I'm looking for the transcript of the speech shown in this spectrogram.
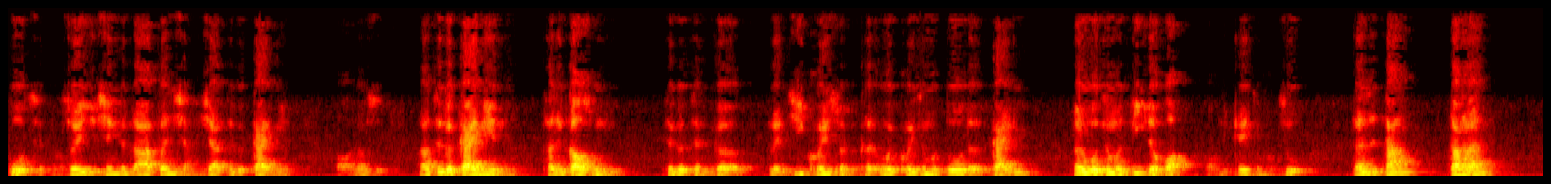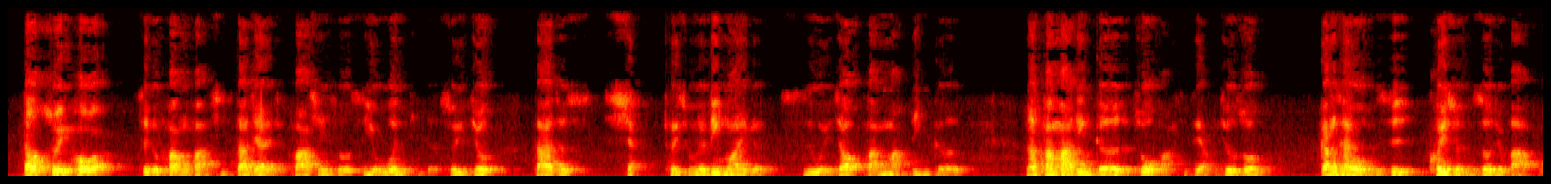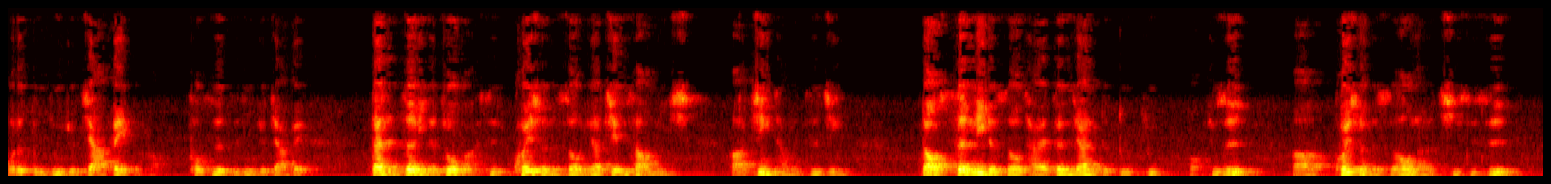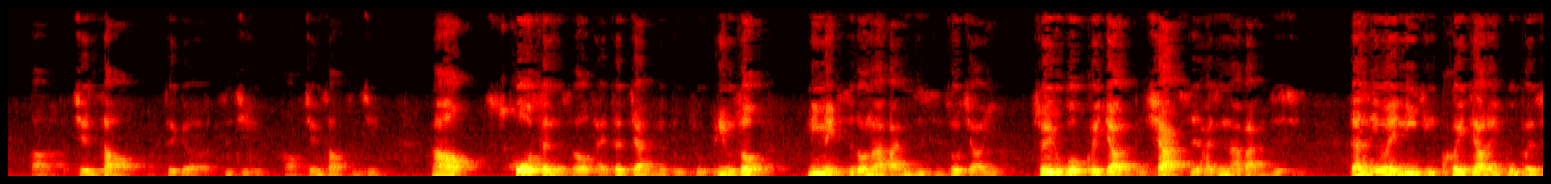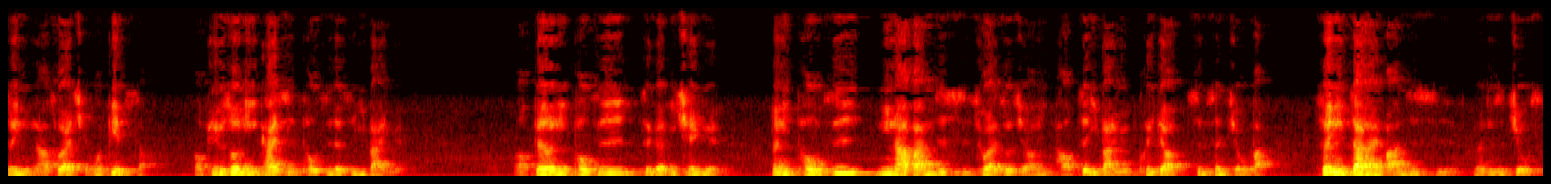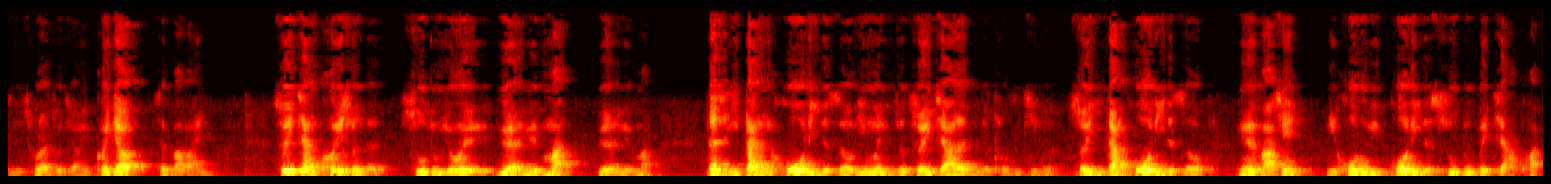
过程，所以也先跟大家分享一下这个概念，哦，那是那这个概念呢，它就告诉你这个整个累计亏损可能会亏这么多的概率，那如果这么低的话，哦，你可以怎么做？但是当当然到最后啊。这个方法其实大家也发现说是有问题的，所以就大家就想推出了另外一个思维，叫反马丁格尔。那反马丁格尔的做法是这样，就是说，刚才我们是亏损的时候就把我的赌注就加倍了，投资的资金就加倍。但是这里的做法是，亏损的时候你要减少你啊进场的资金，到胜利的时候才增加你的赌注。哦，就是啊亏损的时候呢，其实是。啊，减少这个资金，哦，减少资金，然后获胜的时候才增加你的赌注。比如说，你每次都拿百分之十做交易，所以如果亏掉了，你下次还是拿百分之十。但是因为你已经亏掉了一部分，所以你拿出来钱会变少。哦，比如说你一开始投资的是一百元，哦，比如说你投资这个一千元，那你投资你拿百分之十出来做交易，好，这一百元亏掉了，是不是剩九百？所以你再来百分之十，那就是九十出来做交易，亏掉剩八百亿，所以这样亏损的速度就会越来越慢，越来越慢。但是，一旦你获利的时候，因为你就追加了你的投资金额，所以一旦获利的时候，你会发现你获利获利的速度会加快。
